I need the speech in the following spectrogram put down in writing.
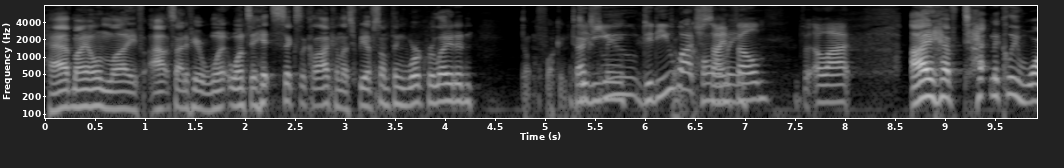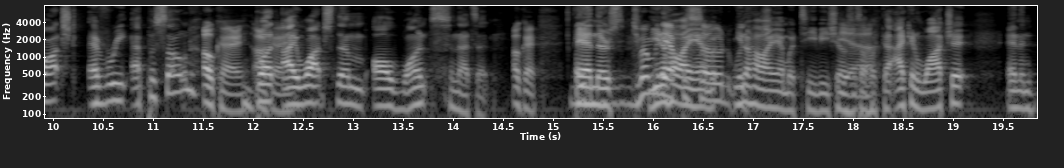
have my own life outside of here. Once it hits six o'clock, unless we have something work related, don't fucking text Did you me. did you watch call me. Seinfeld a lot? I have technically watched every episode, Okay, but okay. I watched them all once, and that's it. Okay. And there's do you remember you know the how I episode? am. With, you know how I am with TV shows and stuff like that. I can watch it and then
